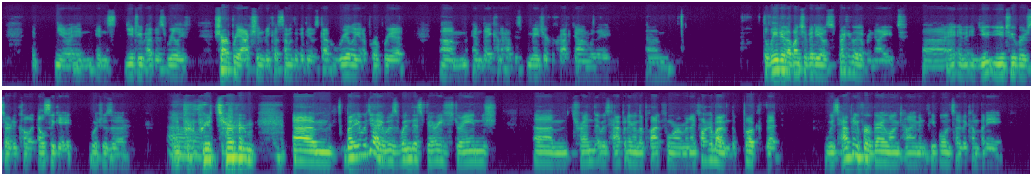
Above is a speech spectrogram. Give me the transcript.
it, you know, and, and YouTube had this really sharp reaction because some of the videos got really inappropriate, um, and they kind of had this major crackdown where they um, deleted a bunch of videos practically overnight, uh, and, and YouTubers started to call it ElsaGate, which was a an oh. appropriate term. Um, but it was yeah, it was when this very strange um, trend that was happening on the platform, and I talk about in the book that was happening for a very long time, and people inside the company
